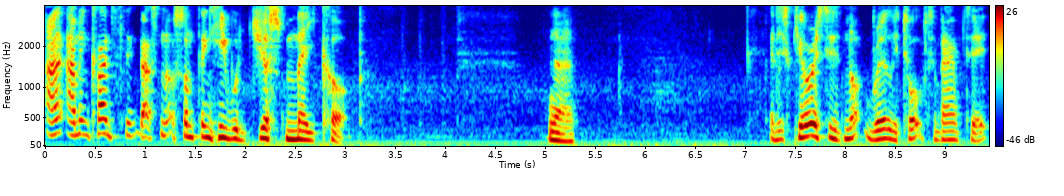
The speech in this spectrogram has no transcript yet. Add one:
I, I'm inclined to think that's not something he would just make up. No. And it's curious he's not really talked about it.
